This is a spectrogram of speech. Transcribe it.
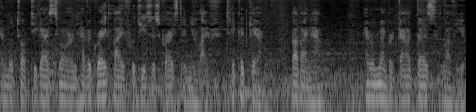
and we'll talk to you guys tomorrow. And have a great life with Jesus Christ in your life. Take good care. Bye bye now. And remember, God does love you.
